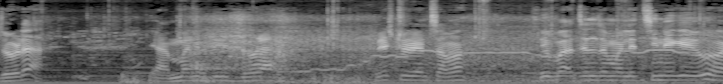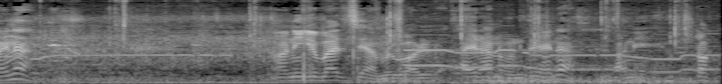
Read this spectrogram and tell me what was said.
जोडा? हाम्रो त्यो जोडा रेस्टुरेन्टसम्म। यो बाजेले चाहिँ मैले चिनेकै हो होइन? अनि यो बाजे चाहिँ हाम्रो घर आइरहनु हुन्थ्यो होइन? अनि टक्क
